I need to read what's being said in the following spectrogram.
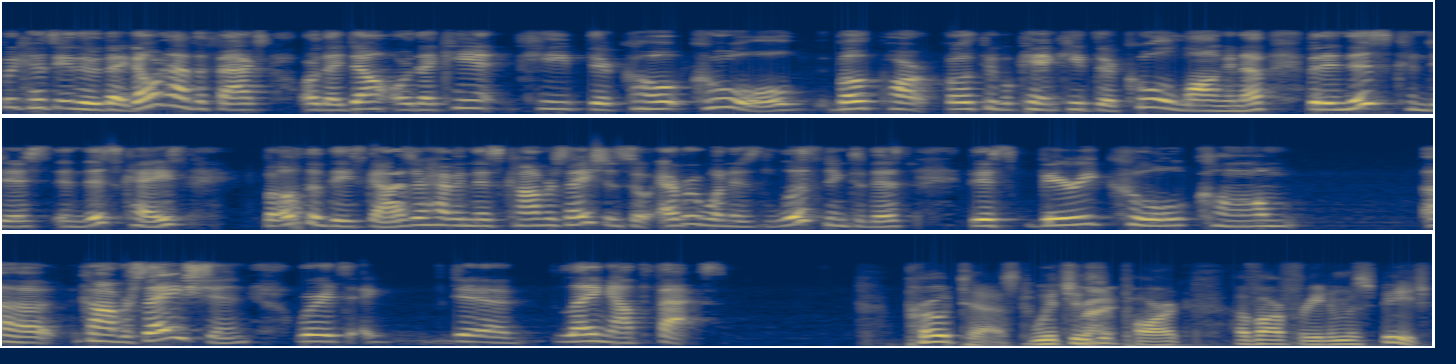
because either they don't have the facts or they don't or they can't keep their cool. Both part both people can't keep their cool long enough. But in this condition in this case both of these guys are having this conversation. So everyone is listening to this this very cool calm uh, conversation where it's uh, laying out the facts. Protest which is right. a part of our freedom of speech.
